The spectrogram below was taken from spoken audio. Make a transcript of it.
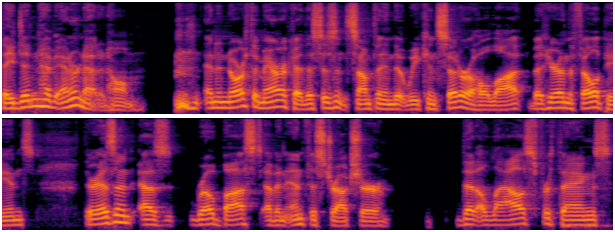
They didn't have internet at home. and in North America, this isn't something that we consider a whole lot. But here in the Philippines, there isn't as robust of an infrastructure that allows for things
